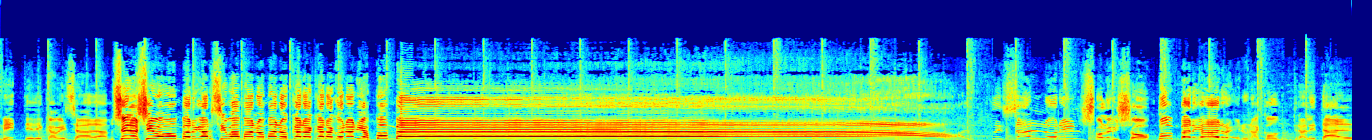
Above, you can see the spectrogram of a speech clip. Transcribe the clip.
Mete de cabeza Adam. Se lo lleva Bombergar, se va mano a mano, cara a cara con Arias. ¡Bomber! Lorenzo lo hizo Bombergar en una contra letal.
